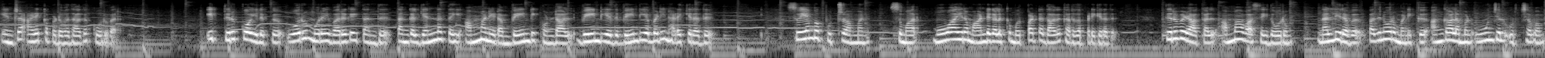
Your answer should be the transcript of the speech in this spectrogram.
என்று அழைக்கப்படுவதாக கூறுவர். இத்திருக்கோயிலுக்கு ஒரு முறை வருகை தந்து தங்கள் எண்ணத்தை அம்மனிடம் வேண்டிக் கொண்டால் வேண்டியது வேண்டியபடி நடக்கிறது. சுயம்பு புற்று அம்மன் சுமார் மூவாயிரம் ஆண்டுகளுக்கு முற்பட்டதாக கருதப்படுகிறது. திருவிழாக்கள் அமாவாசை தோறும் நள்ளிரவு பதினோரு மணிக்கு அங்காளம்மன் ஊஞ்சல் உற்சவம்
